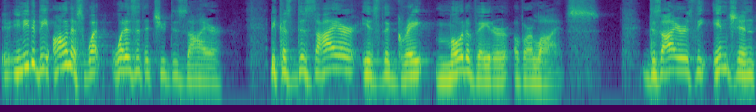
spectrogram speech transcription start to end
you need to be honest. What, what is it that you desire? Because desire is the great motivator of our lives. Desire is the engine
